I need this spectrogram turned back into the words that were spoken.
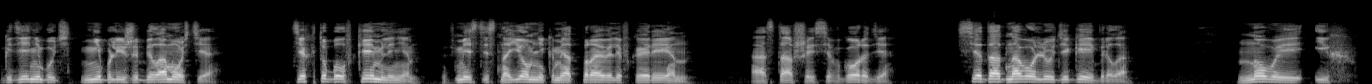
где-нибудь не ближе Беломостья, Тех, кто был в Кемлине, вместе с наемниками отправили в Кайриен, а оставшиеся в городе – все до одного люди Гейбрила. Новые их,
